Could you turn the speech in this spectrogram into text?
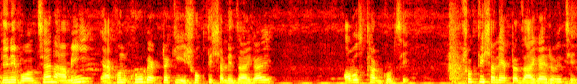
তিনি বলছেন, আমি এখন খুব একটা কি শক্তিশালী জায়গায় অবস্থান করছি। শক্তিশালী একটা জায়গায় রয়েছে।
